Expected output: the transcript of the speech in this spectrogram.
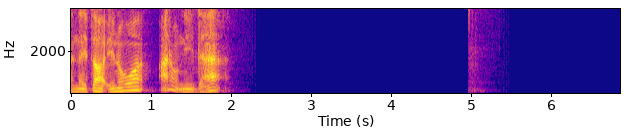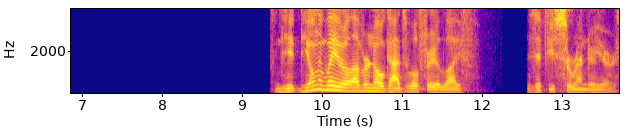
And they thought, you know what? I don't need that. The, the only way you'll ever know God's will for your life is if you surrender yours.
